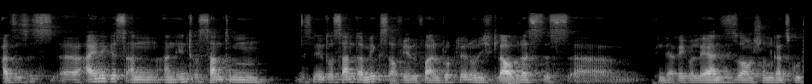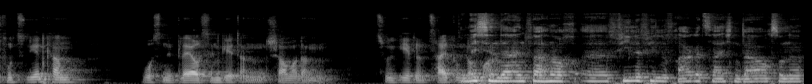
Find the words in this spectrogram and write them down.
Also es ist äh, einiges an, an interessantem, ist ein interessanter Mix auf jeden Fall in Brooklyn und ich glaube, dass das äh, in der regulären Saison schon ganz gut funktionieren kann. Wo es in den Playoffs hingeht, dann schauen wir dann zu gegebenem Zeitpunkt sind nochmal. da einfach noch äh, viele, viele Fragezeichen da. Auch so eine,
